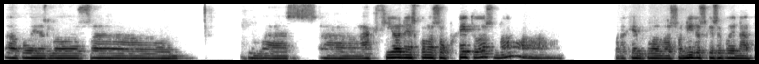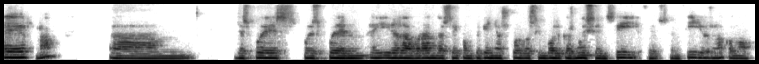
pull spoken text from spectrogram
ah, pues los ah, las ah, acciones con los objetos, ¿no? por ejemplo, los sonidos que se pueden hacer, ¿no? después pues pueden ir elaborándose con pequeños juegos simbólicos muy sencillos, ¿no? como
